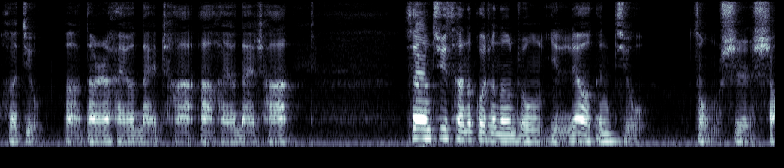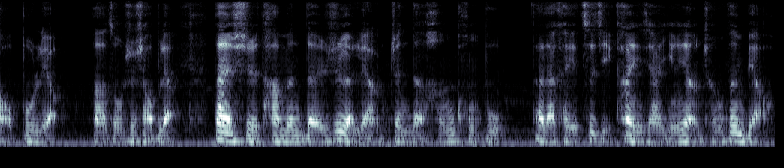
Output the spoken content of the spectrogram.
和酒啊，当然还有奶茶啊，还有奶茶。像聚餐的过程当中，饮料跟酒总是少不了。啊，总是少不了，但是它们的热量真的很恐怖，大家可以自己看一下营养成分表。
